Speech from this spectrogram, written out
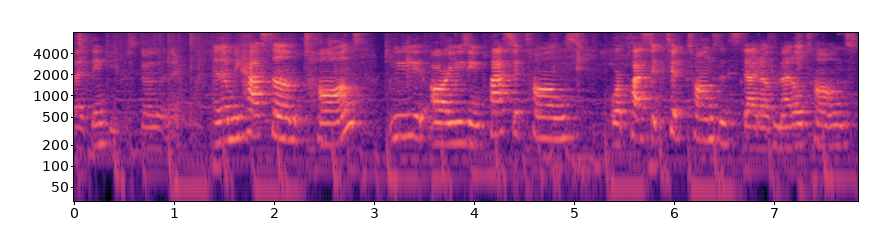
I think you just go in there. And then we have some tongs. We are using plastic tongs or plastic tip tongs instead of metal tongs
